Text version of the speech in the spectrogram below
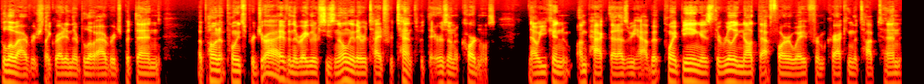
below average, like right in there below average. But then opponent points per drive in the regular season only, they were tied for 10th with the Arizona Cardinals. Now you can unpack that as we have, but point being is they're really not that far away from cracking the top 10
